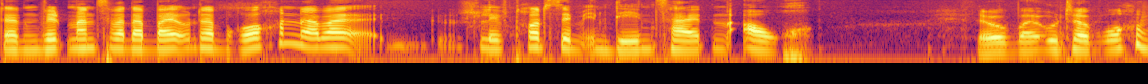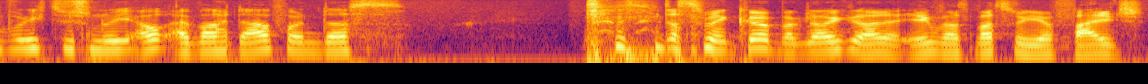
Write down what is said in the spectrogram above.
Dann wird man zwar dabei unterbrochen, aber schläft trotzdem in den Zeiten auch. Ja, wobei unterbrochen wurde ich zwischendurch auch einfach davon, dass, dass mein Körper, glaube ich, gerade irgendwas machst du hier falsch.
